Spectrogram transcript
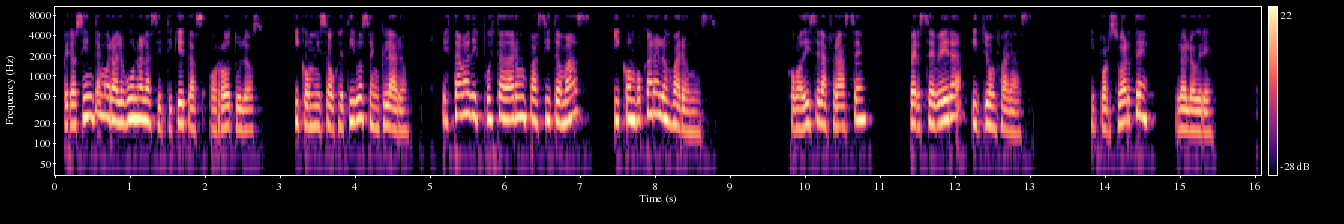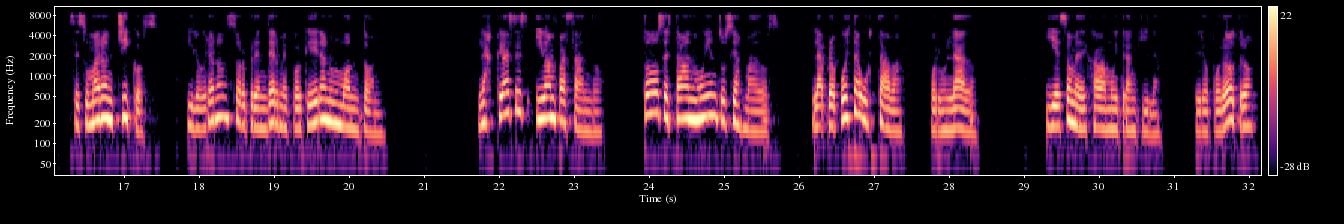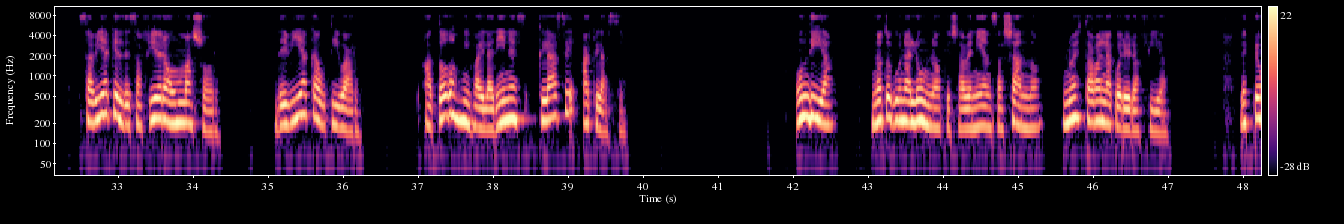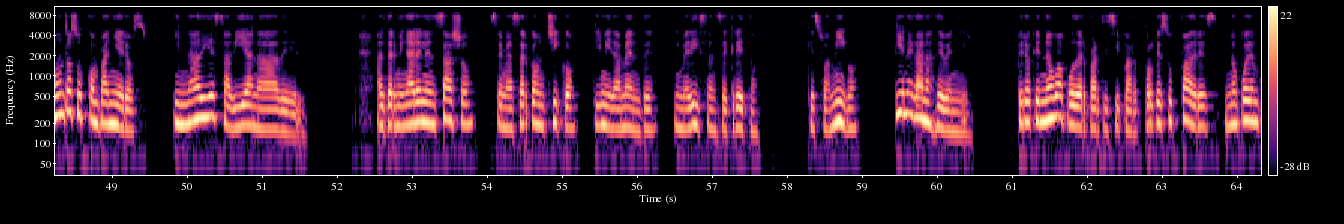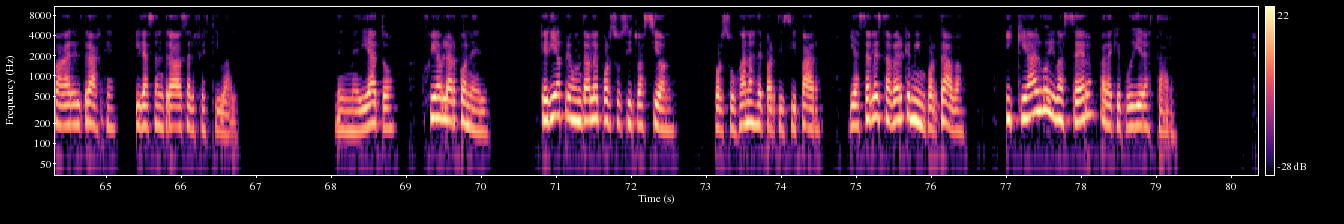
Pero sin temor alguno a las etiquetas o rótulos, y con mis objetivos en claro, estaba dispuesta a dar un pasito más y convocar a los varones. Como dice la frase, persevera y triunfarás. Y por suerte, lo logré. Se sumaron chicos, y lograron sorprenderme porque eran un montón. Las clases iban pasando, todos estaban muy entusiasmados. La propuesta gustaba, por un lado, y eso me dejaba muy tranquila. Pero por otro, sabía que el desafío era aún mayor. Debía cautivar a todos mis bailarines clase a clase. Un día, noto que un alumno que ya venía ensayando no estaba en la coreografía les pregunto a sus compañeros y nadie sabía nada de él. Al terminar el ensayo, se me acerca un chico, tímidamente, y me dice en secreto que su amigo tiene ganas de venir, pero que no va a poder participar porque sus padres no pueden pagar el traje y las entradas al festival. De inmediato fui a hablar con él. Quería preguntarle por su situación, por sus ganas de participar y hacerle saber que me importaba, y que algo iba a hacer para que pudiera estar.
